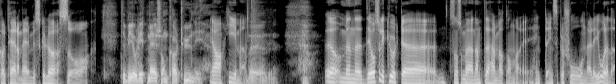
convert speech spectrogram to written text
karakterene mer muskuløse og Det blir jo litt mer sånn cartoony. ja, He-Man. Det, det, Ja, men eh, det er også litt kult, eh, sånn som jeg nevnte her med at han har henta inspirasjon, eller gjorde det,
